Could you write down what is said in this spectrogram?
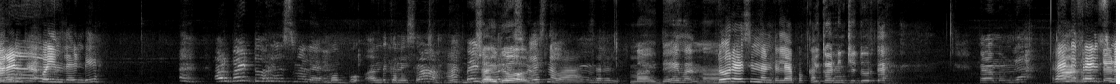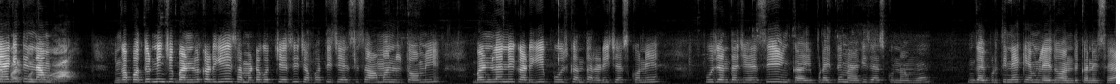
కరెంట్ పోయిందిలేండి మబ్బు ఇదేమన్నా? డోర్ వేసిందంట లేపక్క ఇక్కడ నుంచి దూరితే? రండి ఫ్రెండ్స్ మ్యాగీ తిందాం. ఇంకా పొద్దున్న నుంచి బండ్లు కడిగి వచ్చేసి చపాతీ చేసి సామాన్లు తోమి బండ్లన్నీ కడిగి పూజకంతా రెడీ చేసుకొని పూజ అంతా చేసి ఇంకా ఇప్పుడైతే మ్యాగీ చేసుకున్నాము. ఇంకా ఇప్పుడు తినేకేం లేదు అందుకనేసే.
